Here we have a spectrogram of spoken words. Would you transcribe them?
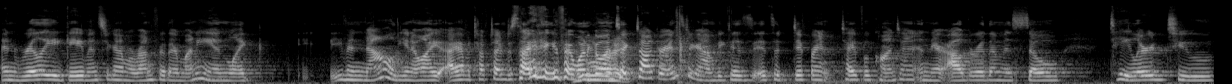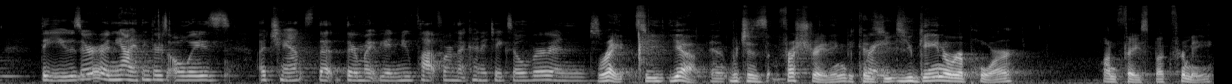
and really gave Instagram a run for their money. And, like, even now, you know, I, I have a tough time deciding if I want to go on TikTok or Instagram because it's a different type of content and their algorithm is so tailored to the user. And yeah, I think there's always a chance that there might be a new platform that kind of takes over and Right. So yeah, and, which is frustrating because Right. you, you gain a rapport on Facebook for me.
